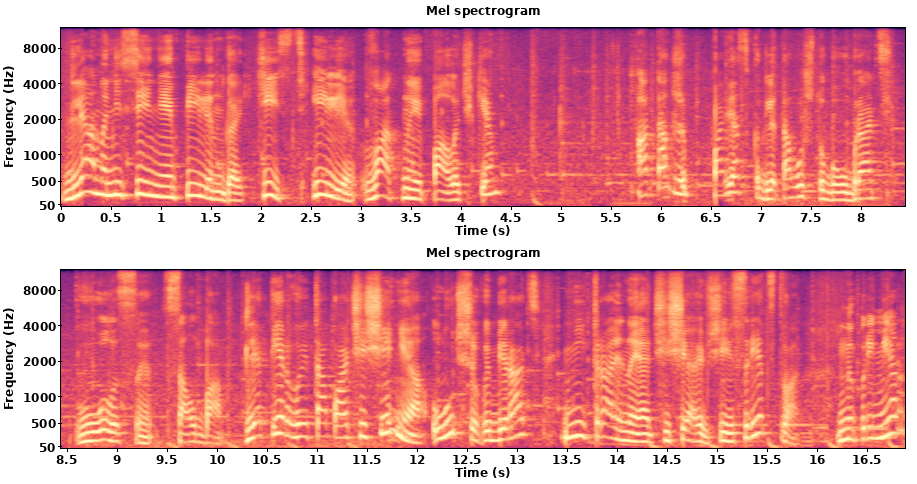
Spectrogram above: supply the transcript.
для нанесения пилинга кисть или ватные палочки, а также повязка для того, чтобы убрать волосы со лба. Для первого этапа очищения лучше выбирать нейтральные очищающие средства, например,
